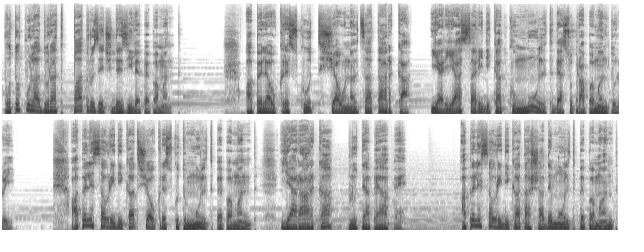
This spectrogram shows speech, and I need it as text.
Potopul a durat 40 de zile pe pământ. Apele au crescut și au înălțat arca, iar ea s-a ridicat cu mult deasupra pământului. Apele s-au ridicat și au crescut mult pe pământ, iar arca plutea pe ape. Apele s-au ridicat așa de mult pe pământ,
